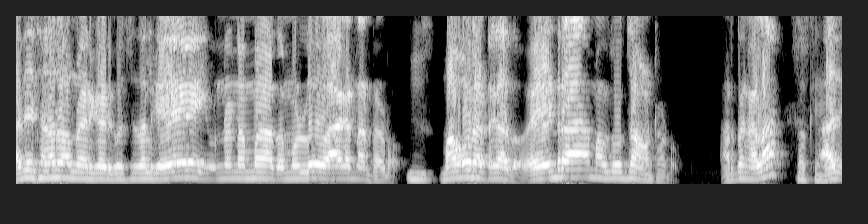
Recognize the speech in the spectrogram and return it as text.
అదే చంద్రబాబు నాయుడు గారికి వచ్చేదానికి ఏ ఉండండమ్మా తమ్ముళ్ళు ఆగండి అంటాడు. మా ఊరు అట్ట కాదు. ఏంట్రా మళ్ళీ చూద్దాం అంటాడు. అర్థం కాలా? అది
